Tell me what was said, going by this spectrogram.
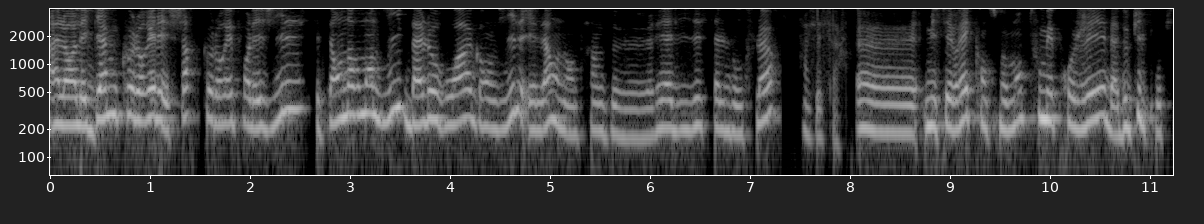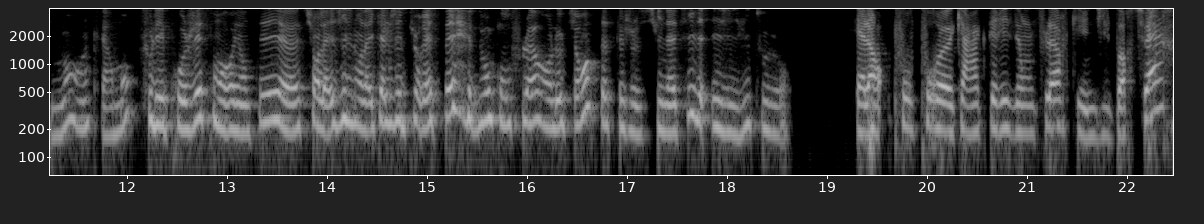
Alors, les gammes colorées, les chartes colorées pour les villes, c'était en Normandie, Balleroy, Grandville, et là, on est en train de réaliser celle d'Honfleur. c'est ça. Euh, mais c'est vrai qu'en ce moment, tous mes projets, bah, depuis le confinement, hein, clairement, tous les projets sont orientés euh, sur la ville dans laquelle j'ai pu rester, donc Honfleur en l'occurrence, parce que je suis native et j'y vis toujours. Et alors, pour, pour euh, caractériser Honfleur, qui est une ville portuaire,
